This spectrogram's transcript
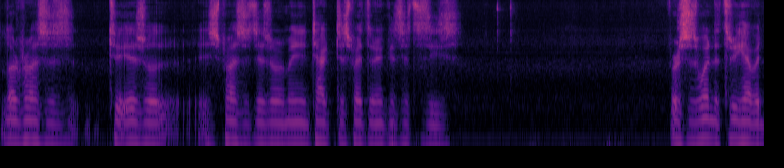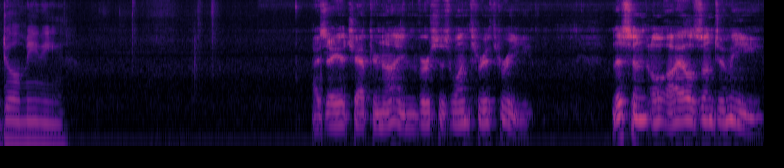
the Lord promises to Israel, his promises to Israel remain intact despite their inconsistencies. Verses 1 to 3 have a dual meaning. Isaiah chapter 9, verses 1 through 3. Listen, O isles, unto me,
